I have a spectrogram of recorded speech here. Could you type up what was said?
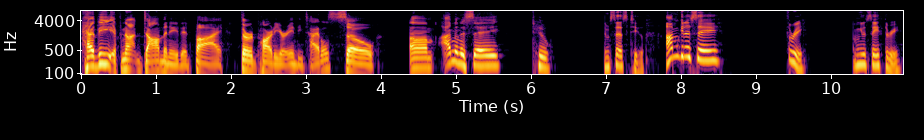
heavy, if not dominated, by third party or indie titles. So um, I'm gonna say two. Tim says two. I'm gonna say three. I'm gonna say three.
